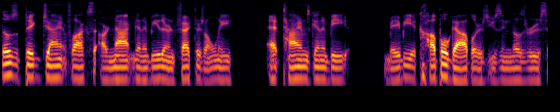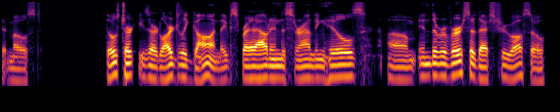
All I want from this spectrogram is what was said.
those big giant flocks are not going to be there. In fact, there's only at times going to be maybe a couple gobblers using those roosts at most. Those turkeys are largely gone. They've spread out into surrounding hills. Um, and the reverse of that's true also.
